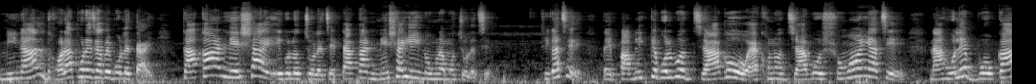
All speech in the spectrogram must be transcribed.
মৃণাল ধরা পড়ে যাবে বলে তাই। টাকার নেশায় এগুলো চলেছে। টাকার নেশায় এই নোংরামো চলেছে। ঠিক আছে? তাই পাবলিককে বলব, জাগো, এখনও জাগো, সময় আছে। না হলে বোকা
